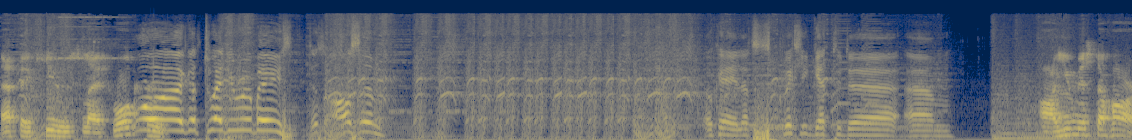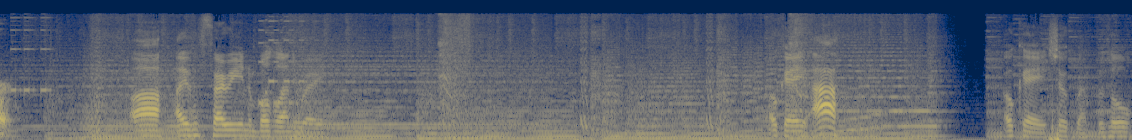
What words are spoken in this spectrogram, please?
FAQ slash Whoa, walkthrough. I got 20 rubies! That's awesome! Okay, let's quickly get to the, um... Aw, you missed a heart. Ah, I have a fairy in a bottle anyway. Okay, ah! Okay, Sokoban puzzle.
